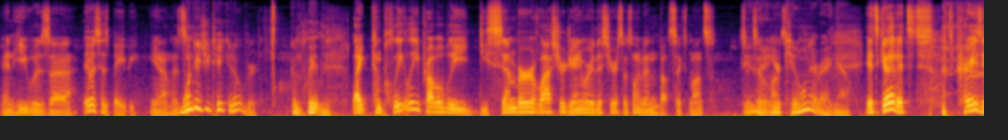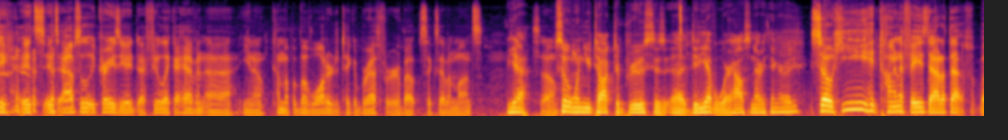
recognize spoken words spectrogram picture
And he was, uh, it was his baby, you know. When did you take it over? Completely. like completely, probably December of last year, January of this year. So it's only been about six months, six Dude, seven you're months. killing it right now. It's good. It's it's crazy. it's it's absolutely crazy. I, I feel like I haven't, uh, you know, come up above water to take a breath for about six seven months. Yeah. So- so when you talked to Bruce, is uh, did he have a warehouse and everything already? So he had kind of phased out at that uh,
